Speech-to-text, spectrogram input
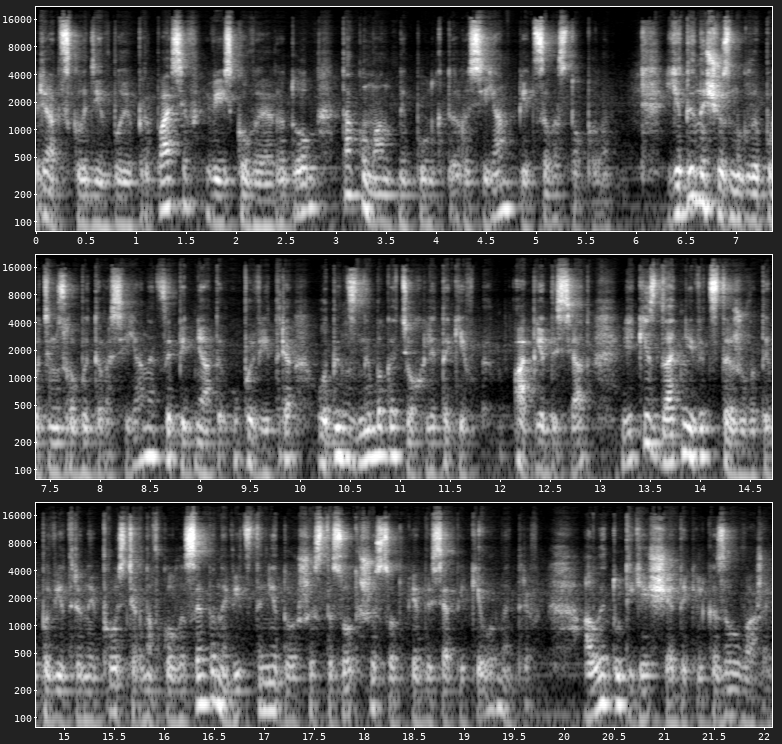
ряд складів боєприпасів, військовий аеродром та командний пункт росіян під Севастополем. Єдине, що змогли потім зробити росіяни, це підняти у повітря один з небагатьох літаків А-50, які здатні відстежувати повітряний простір навколо себе на відстані до 600-650 кілометрів. Але тут є ще декілька зауважень.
